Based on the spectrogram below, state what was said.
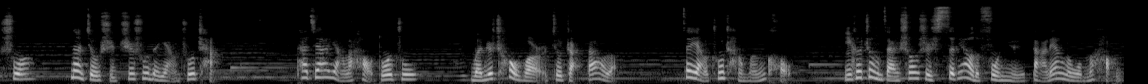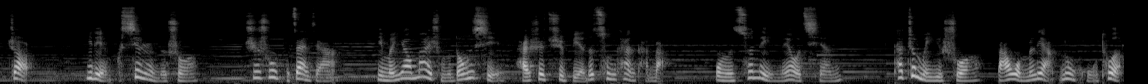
说：“那就是支书的养猪场，他家养了好多猪，闻着臭味儿就找到了。”在养猪场门口，一个正在收拾饲料的妇女打量了我们好一阵儿，一脸不信任地说：“支书不在家，你们要卖什么东西，还是去别的村看看吧。我们村里没有钱。”他这么一说，把我们俩弄糊涂了。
